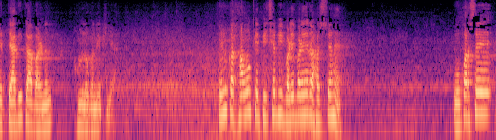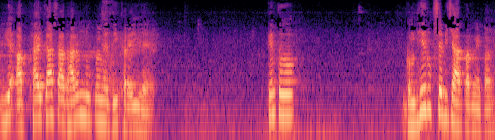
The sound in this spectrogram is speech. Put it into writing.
इत्यादि का वर्णन हम लोगों ने किया। इन कथाओं के पीछे भी बड़े बड़े रहस्य हैं। ऊपर से ये आख्यायिका साधारण रूप में दिख रही है? किंतु गंभीर रूप से विचार करने पर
